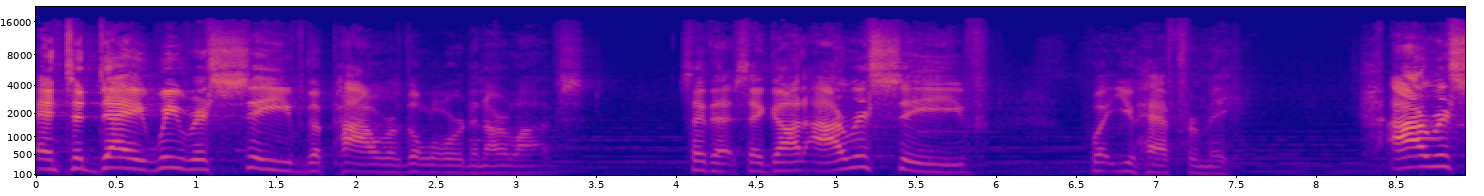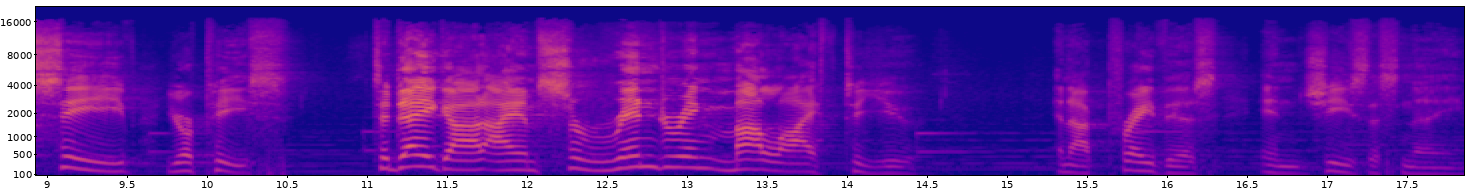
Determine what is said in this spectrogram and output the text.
And today we receive the power of the Lord in our lives. Say that. Say, God, I receive what you have for me. I receive your peace. Today, God, I am surrendering my life to you. And I pray this in Jesus' name.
